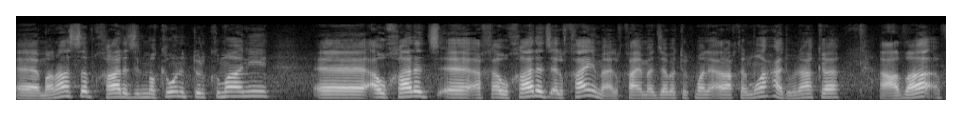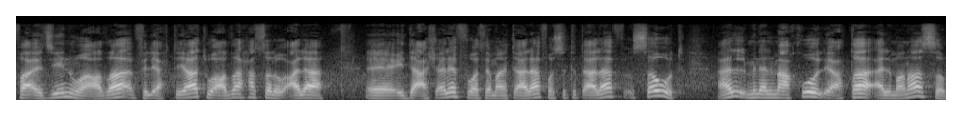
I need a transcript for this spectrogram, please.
مناصب خارج المكون التركماني أو خارج آه، أو خارج القائمة، القائمة جبهة تركمان العراق الموحد، هناك أعضاء فائزين وأعضاء في الاحتياط وأعضاء حصلوا على 11000 و8000 و6000 صوت، هل من المعقول إعطاء المناصب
